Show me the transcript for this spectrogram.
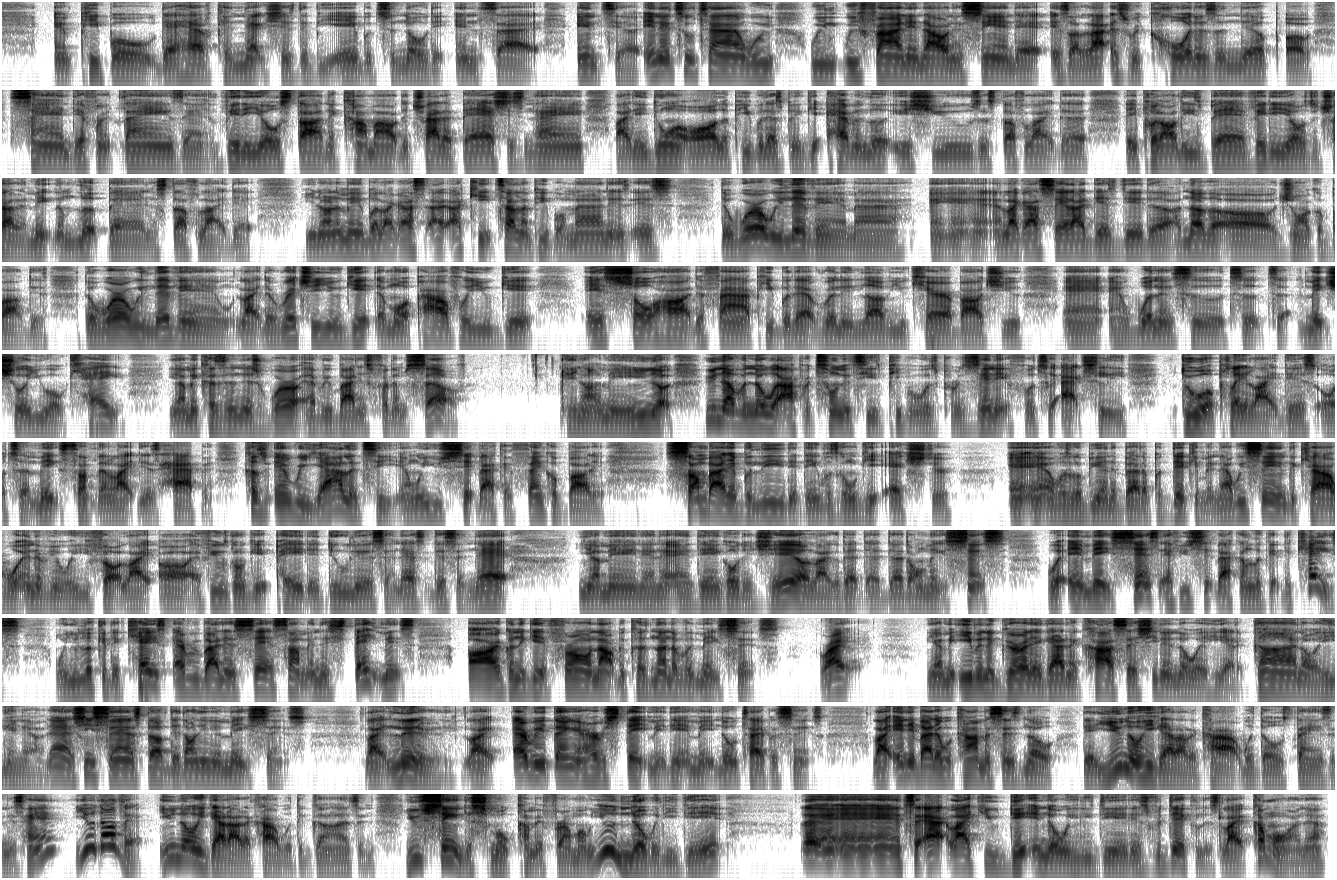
and people that have connections to be able to know the inside intel. In the two time, we we we finding out and seeing that it's a lot. It's recordings of Nip of saying different things and videos starting to come out to try to bash his name, like they doing all the people that's been get, having little issues and stuff like that. They put all these bad videos to try to make them look bad and stuff like that. You know what I mean? But like I I, I keep telling people, man, it's, it's the world we live in, man, and, and, and like I said, I just did uh, another uh joint about this. The world we live in, like the richer you get, the more powerful you get. It's so hard to find people that really love you, care about you, and and willing to to to make sure you okay. You know what I mean? Because in this world, everybody's for themselves. You know what I mean? You know, you never know what opportunities people was presented for to actually do a play like this or to make something like this happen. Because in reality, and when you sit back and think about it, somebody believed that they was gonna get extra and, and was gonna be in a better predicament. Now we seen the cowboy interview where he felt like, oh, if he was gonna get paid to do this and that's this and that, you know what I mean, and and then go to jail, like that that, that don't make sense. Well, it makes sense if you sit back and look at the case. When you look at the case, everybody that said something in the statements are gonna get thrown out because none of it makes sense, right? You know what I mean? Even the girl that got in the car said she didn't know where he had a gun or he didn't know. Now she's saying stuff that don't even make sense. Like literally, like everything in her statement didn't make no type of sense. Like anybody with common sense know that you know he got out of the car with those things in his hand. You know that. You know he got out of the car with the guns and you seen the smoke coming from him. You know what he did. And, and, and to act like you didn't know what he did is ridiculous. Like, come on now.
